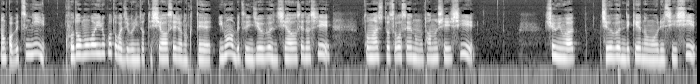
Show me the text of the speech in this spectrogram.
なんか別に子供がいることが自分にとって幸せじゃなくて今は別に十分幸せだし友達と過ごせるのも楽しいし趣味は十分できるのも嬉しいし、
